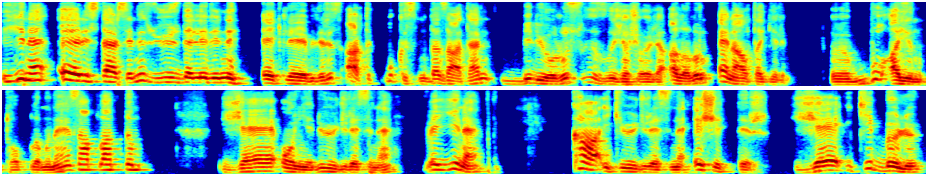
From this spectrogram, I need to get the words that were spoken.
Yine eğer isterseniz yüzdelerini ekleyebiliriz. Artık bu kısmı da zaten biliyoruz. Hızlıca şöyle alalım. En alta gelip e, bu ayın toplamını hesaplattım. J17 hücresine ve yine K2 hücresine eşittir. J2 bölü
